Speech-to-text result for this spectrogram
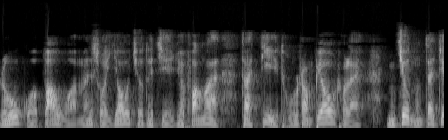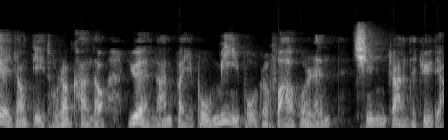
如果把我们所要求的解决方案在地图上标出来，你就能在这张地图上看到越南北部密布着法国人侵占的据点。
